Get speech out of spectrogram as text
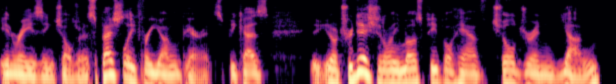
in raising children, especially for young parents, because you know traditionally most people have children young,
